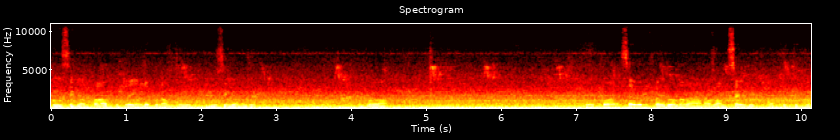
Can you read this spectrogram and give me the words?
ബസ്സിലും ട്രെയിനിലൊക്കെ നമുക്ക് യൂസ് ചെയ്യാൻ ഇത്. അപ്പോൾ ടു പോയിന്റ് സെവൻ ഫൈവ് ഡോളറാണ് വൺ സൈഡ് ടിക്കറ്റ്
